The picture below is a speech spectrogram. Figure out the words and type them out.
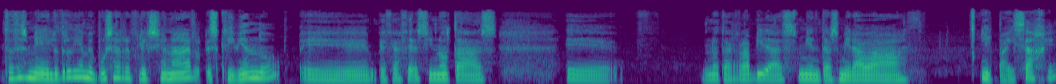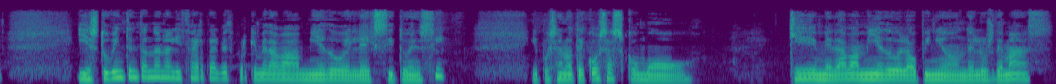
Entonces me, el otro día me puse a reflexionar escribiendo, eh, empecé a hacer así notas, eh, notas rápidas mientras miraba el paisaje y estuve intentando analizar tal vez por qué me daba miedo el éxito en sí. Y pues anoté cosas como que me daba miedo la opinión de los demás,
